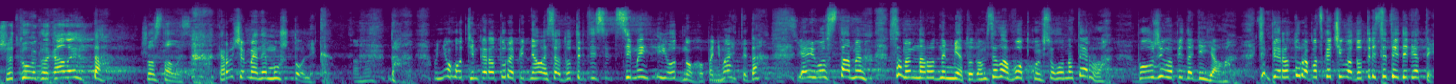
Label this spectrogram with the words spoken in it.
Швидку викликали? Да. Що сталося? Коротше, в мене муж Толік. Да. У нього температура піднялася до 37 і одного, понімаєте, да? Я його самим, самим народним методом взяла водку і всього натерла, положила під одіяло. Температура підскочила до 39.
